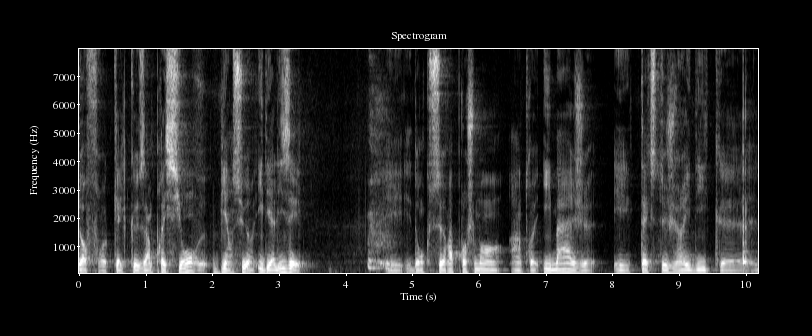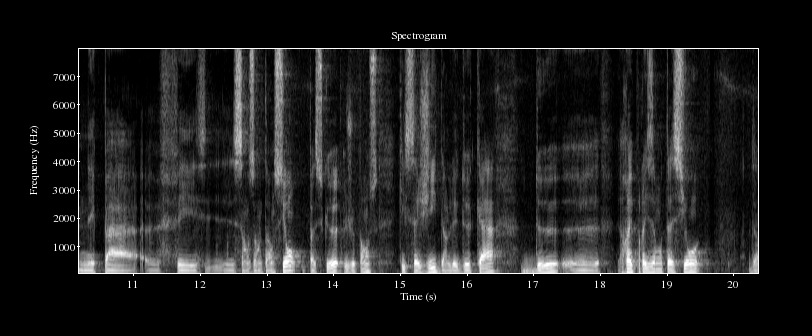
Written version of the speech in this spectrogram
offre quelques impressions, euh, bien sûr idéalisées. Et, donc ce rapprochement entre image et texte juridique euh, n'est pas euh, fait sans intention, parce que je pense qu'il s'agit dans les deux cas de représentation dans,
